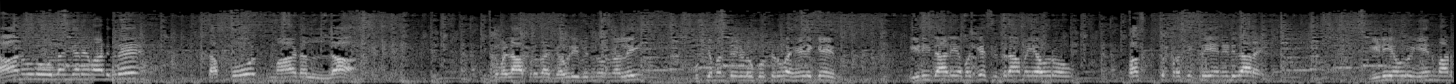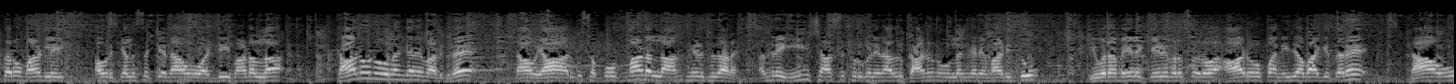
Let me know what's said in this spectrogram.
ಕಾನೂನು ಉಲ್ಲಂಘನೆ ಮಾಡಿದ್ರೆ ಸಪೋರ್ಟ್ ಮಾಡಲ್ಲ. ಚಿಕ್ಕಬಳ್ಳಾಪುರದ ಗೌರಿಬೆನ್ನೂರಿನಲ್ಲಿ ಮುಖ್ಯಮಂತ್ರಿಗಳು ಕೊಟ್ಟಿರುವ ಹೇಳಿಕೆ ಇಡಿ ದಾಳಿಯ ಬಗ್ಗೆ ಸಿದ್ದರಾಮಯ್ಯ ಅವರು ಫಸ್ಟ್ ಪ್ರತಿಕ್ರಿಯೆ ನೀಡಿದ್ದಾರೆ. ಇಡಿ ಅವರು ಏನ್ ಮಾಡ್ತಾರೋ ಮಾಡಲಿ. ಅವ್ರ ಕೆಲಸಕ್ಕೆ ನಾವು ಅಡ್ಡಿ ಮಾಡಲ್ಲ. ಕಾನೂನು ಉಲ್ಲಂಘನೆ ಮಾಡಿದ್ರೆ ನಾವು ಯಾರಿಗೂ ಸಪೋರ್ಟ್ ಮಾಡಲ್ಲ ಅಂತ ಹೇಳ್ತಿದ್ದಾರೆ. ಅಂದ್ರೆ ಈ ಶಾಸಕರುಗಳೇನಾದರೂ ಕಾನೂನು ಉಲ್ಲಂಘನೆ ಮಾಡಿದ್ದು, ಇವರ ಮೇಲೆ ಕೇಳಿ ಬರುತ್ತಿರುವ ಆರೋಪ ನಿಜವಾಗಿದ್ದರೆ ನಾವು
